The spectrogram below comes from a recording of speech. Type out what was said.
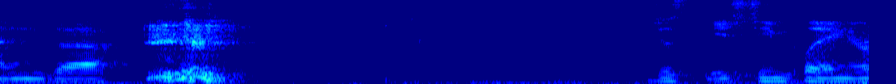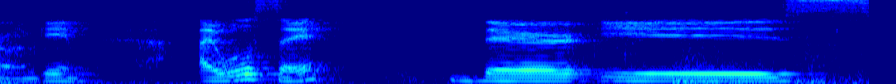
And uh, just each team playing their own game. I will say, there is the same amount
